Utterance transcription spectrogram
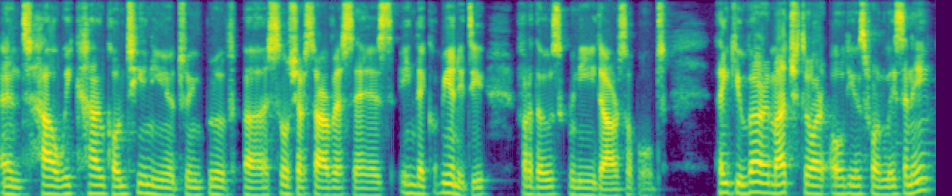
and how we can continue to improve uh, social services in the community for those who need our support. Thank you very much to our audience for listening.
